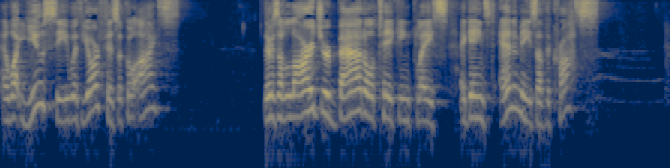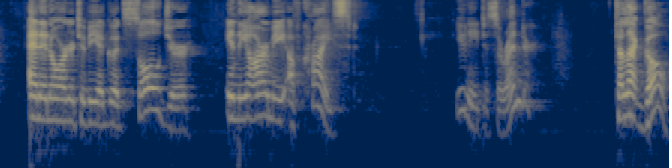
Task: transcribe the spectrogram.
and what you see with your physical eyes. There's a larger battle taking place against enemies of the cross. And in order to be a good soldier in the army of Christ, you need to surrender, to let go,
